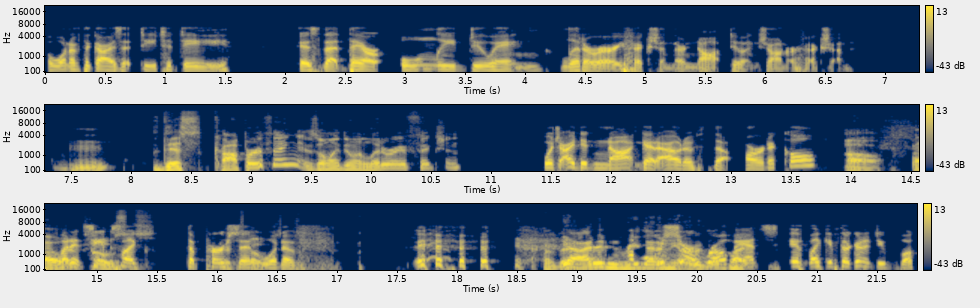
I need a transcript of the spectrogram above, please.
one of the guys at D2D is that they are only doing literary fiction. They're not doing genre fiction, Mhm. This copper thing is only doing literary fiction. which I did not get out of the article. Oh, Oh, But it seems like The person would have. Yeah, I didn't read that I'm in the sure article. but romance, if like if they're going to do book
